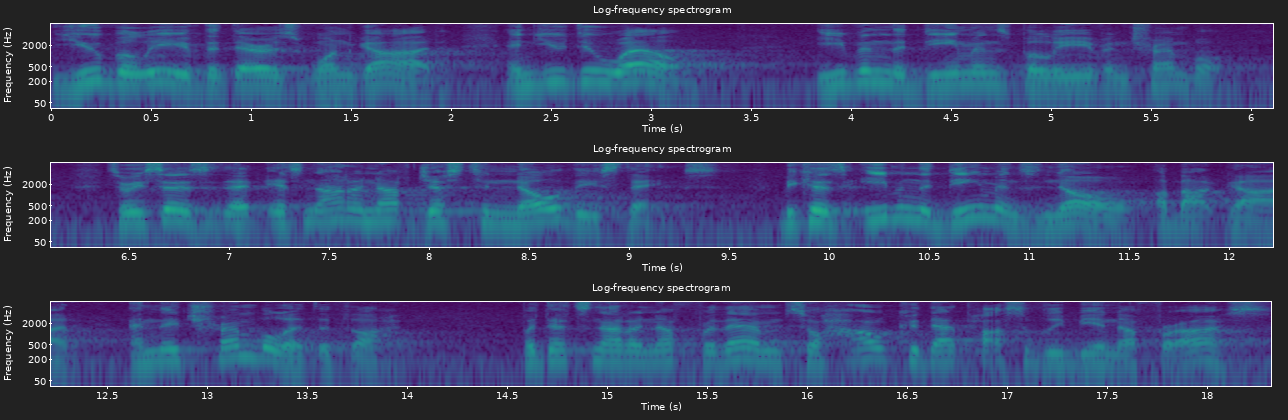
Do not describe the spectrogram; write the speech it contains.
You believe that there is one God, and you do well. Even the demons believe and tremble. So he says that it's not enough just to know these things, because even the demons know about God and they tremble at the thought. But that's not enough for them, so how could that possibly be enough for us?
